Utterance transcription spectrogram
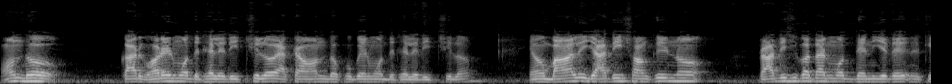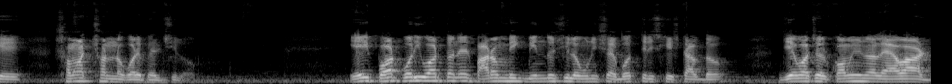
অন্ধকার ঘরের মধ্যে ঠেলে দিচ্ছিল, একটা অন্ধকূপের মধ্যে ঠেলে দিচ্ছিল। এবং বাঙালি জাতি সংকীর্ণ প্রাদেশিকতার মধ্যে নিজেদেরকে সমাচ্ছন্ন করে ফেলছিল। এই পট পরিবর্তনের প্রারম্ভিক বিন্দু ছিল উনিশশো বত্রিশ খ্রিস্টাব্দ, যে বছর কমিউনাল অ্যাওয়ার্ড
